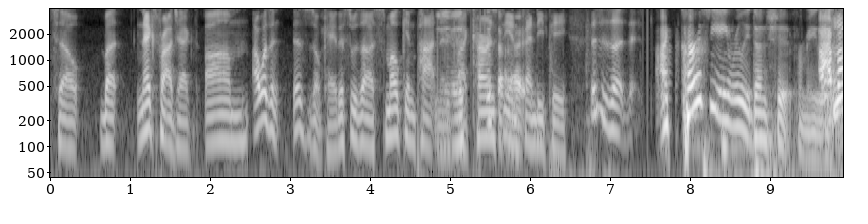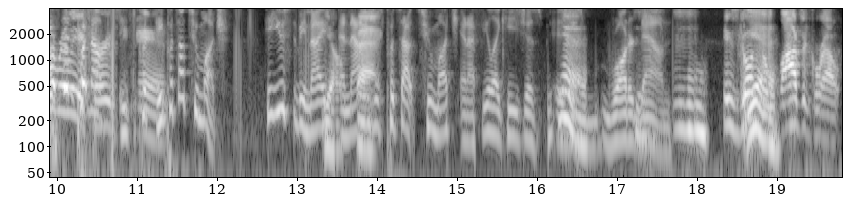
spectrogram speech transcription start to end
So, but next project, um, I wasn't. This is okay. This was uh, "Smoking Partners" Yeah, by it's- it's Currency and. Fendi P. This is a. I currency ain't really done shit for me. Like. I'm not really a putting out- Currency he puts, fan. he puts out too much. He used to be nice, Yo, and now fact. he just puts out too much, and I feel like he's just is Yeah. just watered Just- down. mm, He's going Yeah. the logic route,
